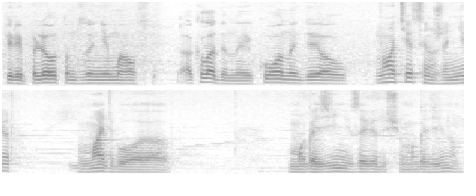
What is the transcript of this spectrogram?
переплетом занимался, оклады на иконы делал. Ну, отец инженер, мать была в магазине, заведующим магазином.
